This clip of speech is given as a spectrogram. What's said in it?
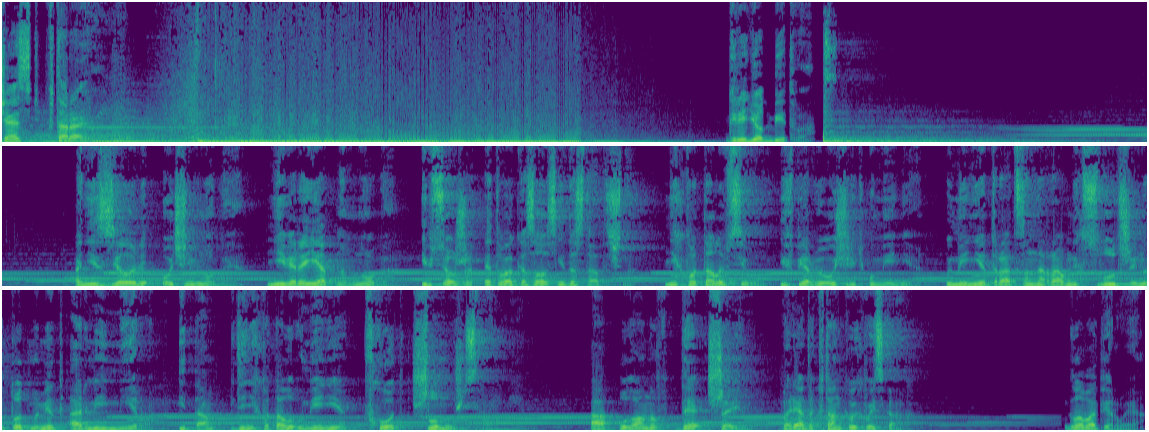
Часть вторая. Грядет битва. Они сделали очень многое. Невероятно много. И все же этого оказалось недостаточно. Не хватало всего. И в первую очередь умения. Умение драться на равных с лучшей на тот момент армией мира. И там, где не хватало умения, в ход шло мужество. А. Уланов, Д. Шейн. Порядок в танковых войсках. Глава первая.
